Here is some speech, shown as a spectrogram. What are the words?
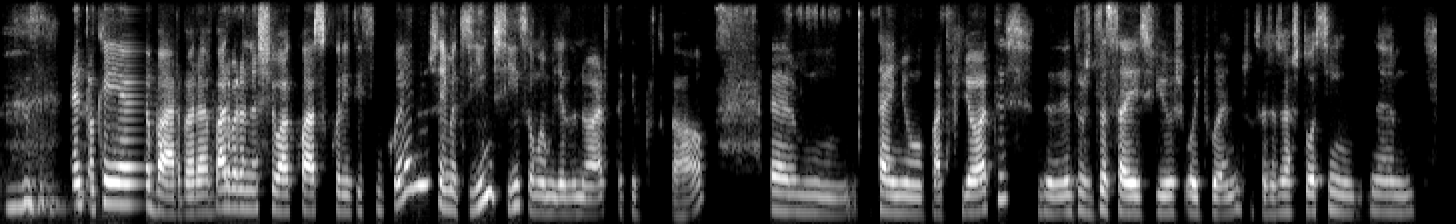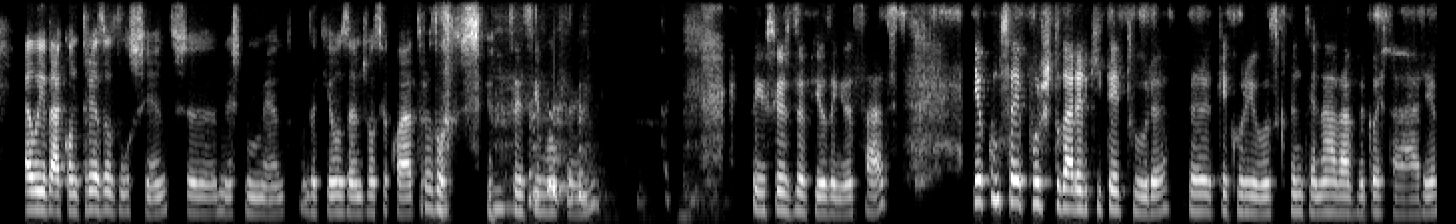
Então, quem é a Bárbara? A Bárbara nasceu há quase 45 anos, em Matosinhos, sim, sou uma mulher do Norte, aqui de Portugal. Um, tenho quatro filhotes, de, entre os 16 e os 8 anos, ou seja, já estou assim a lidar com três adolescentes uh, neste momento. Daqui a uns anos vão ser quatro adolescentes em simultâneo. Tem os seus desafios engraçados. Eu comecei por estudar arquitetura, eh, que é curioso, que não tem nada a ver com esta área,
